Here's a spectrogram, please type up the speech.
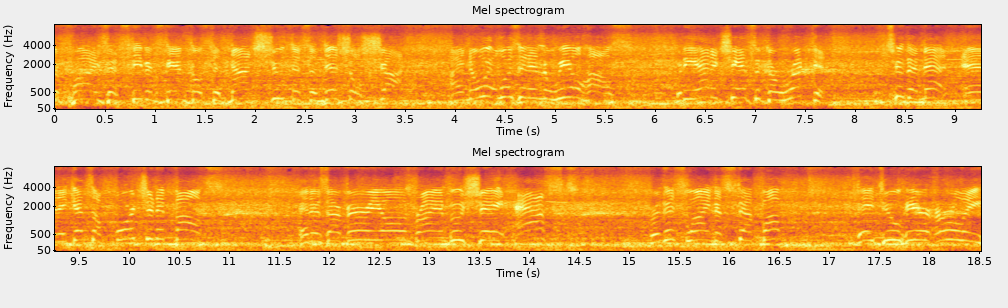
surprised that Steven Stamkos did not shoot this initial shot. I know it wasn't in the wheelhouse, but he had a chance to direct it to the net, and it gets a fortunate bounce. And as our very own Brian Boucher asked for this line to step up, they do here early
